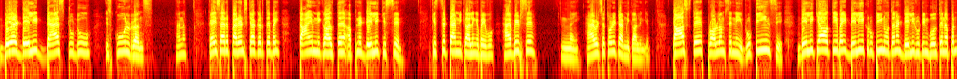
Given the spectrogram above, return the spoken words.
their daily dash to do school runs है ना? कई सारे पेरेंट्स क्या करते हैं भाई टाइम निकालते हैं अपने डेली किससे? किससे टाइम निकालेंगे भाई वो? हैबिट से? नहीं हैबिट से थोड़ी टाइम निकालेंगे। टास्क से प्रॉब्लम से नहीं रूटीन से। डेली क्या होती है भाई डेली एक रूटीन होता है ना डेली रूटीन बोलते हैं ना अपन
